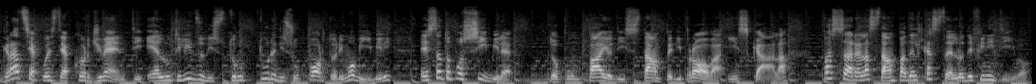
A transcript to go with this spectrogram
Grazie a questi accorgimenti e all'utilizzo di strutture di supporto rimovibili è stato possibile, dopo un paio di stampe di prova in scala, passare alla stampa del castello definitivo,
